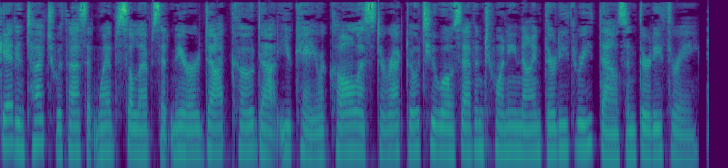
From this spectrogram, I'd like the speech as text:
Get in touch with us at webcelebs at mirror.co.uk or call us direct 0207 29 33033.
